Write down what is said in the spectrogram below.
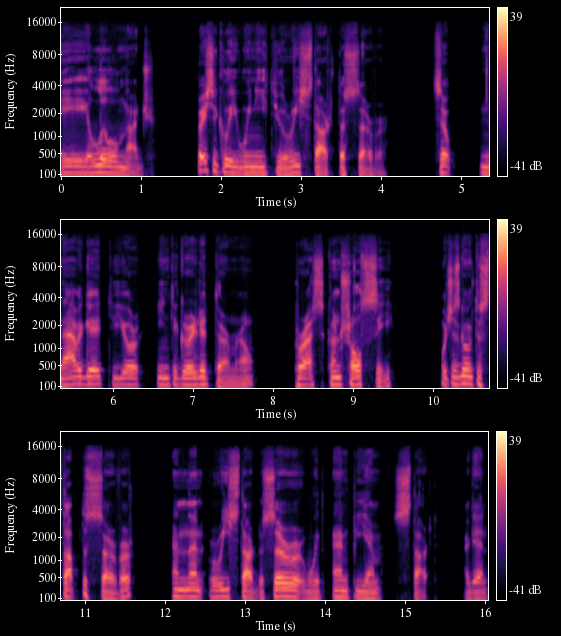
a little nudge. Basically, we need to restart the server. So navigate to your integrated terminal, press Control C, which is going to stop the server and then restart the server with npm start. Again,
